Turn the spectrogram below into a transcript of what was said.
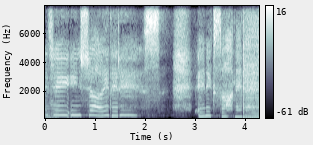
Geleceği inşa ederiz. En ilk sahnede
